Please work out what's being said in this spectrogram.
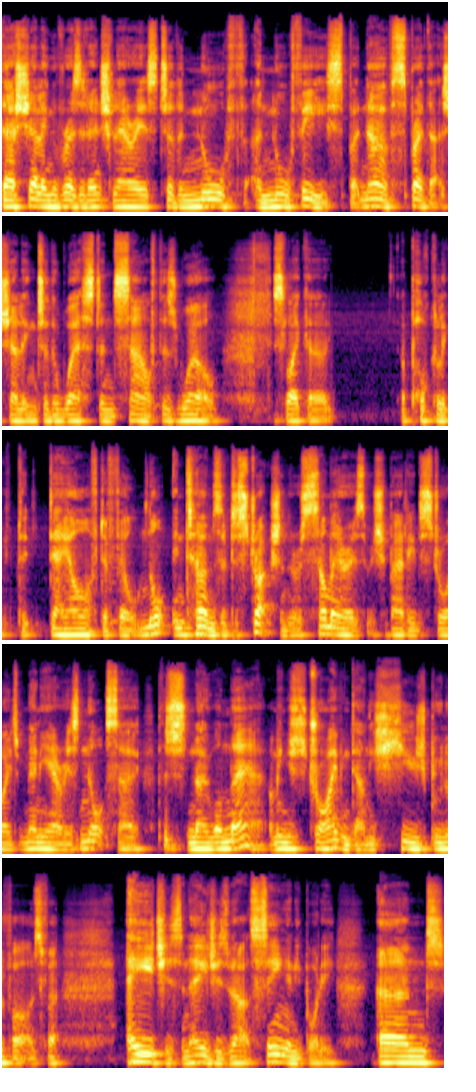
their shelling of residential areas to the north and northeast, but now have spread that shelling to the west and south as well. It's like a apocalyptic day after film, not in terms of destruction. There are some areas which are badly destroyed, many areas not so. There's just no one there. I mean, you're just driving down these huge boulevards for ages and ages without seeing anybody. And,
